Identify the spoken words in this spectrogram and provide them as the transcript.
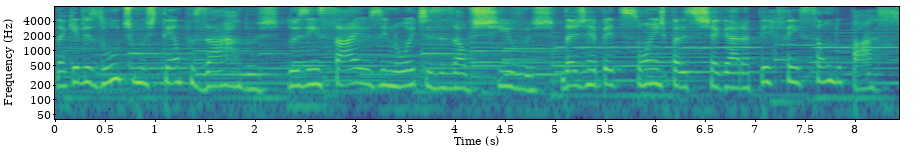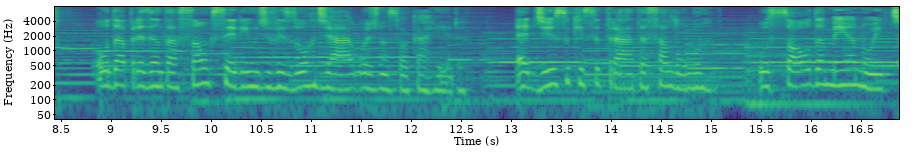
daqueles últimos tempos árduos, dos ensaios e noites exaustivos, das repetições para se chegar à perfeição do passo ou da apresentação que seria um divisor de águas na sua carreira. É disso que se trata essa lua, o sol da meia-noite,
